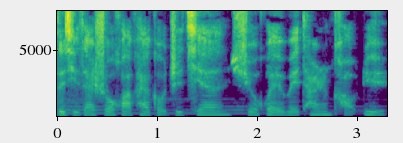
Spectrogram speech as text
自己在说话开口之前，学会为他人考虑，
